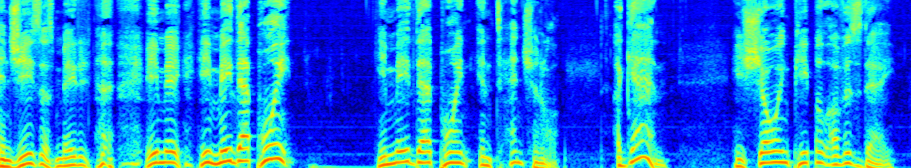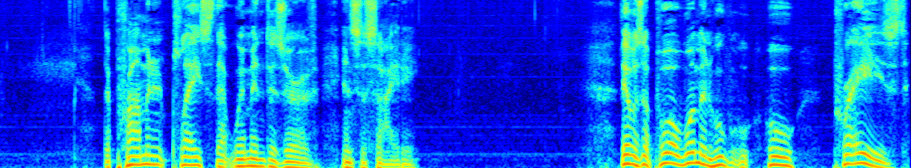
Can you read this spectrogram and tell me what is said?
And Jesus made it he made he made that point. He made that point intentional. Again, he's showing people of his day the prominent place that women deserve in society. There was a poor woman who, who praised,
